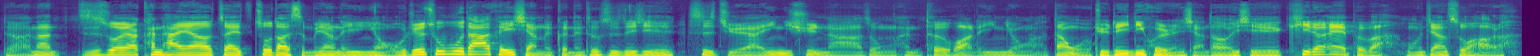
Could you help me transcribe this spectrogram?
对啊，那只是说要看它要再做到什么样的应用。我觉得初步大家可以想的，可能都是这些视觉啊、音讯啊这种很特化的应用啊。但我觉得一定会有人想到一些 Killer App 吧，我们这样说好了。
